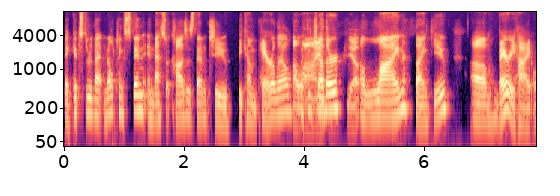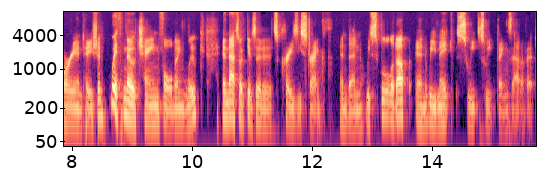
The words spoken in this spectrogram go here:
That gets through that melting spin, and that's what causes them to become parallel with each other. Yep. A line, thank you. Um, very high orientation with no chain folding, Luke, and that's what gives it its crazy strength. And then we spool it up, and we make sweet, sweet things out of it.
